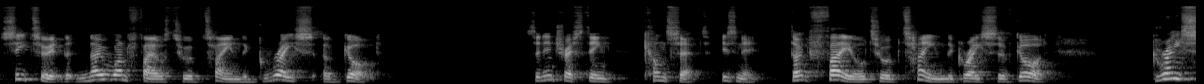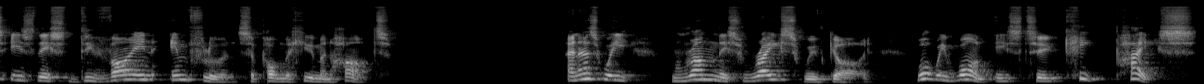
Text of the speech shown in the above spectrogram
see to it that no one fails to obtain the grace of God. It's an interesting concept, isn't it? Don't fail to obtain the grace of God. Grace is this divine influence upon the human heart. And as we run this race with God, what we want is to keep pace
